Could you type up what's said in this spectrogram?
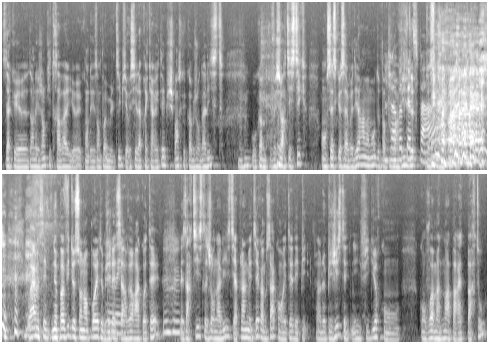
C'est-à-dire que dans les gens qui travaillent, euh, qui ont des emplois multiples, il y a aussi la précarité. Puis je pense que comme journaliste Mhm. ou comme professeur artistique, on sait ce que ça veut dire à un moment de ne pas Je pouvoir de vivre de, de son emploi. ouais, mais c'est ne pas vivre de son emploi et être obligé Oui, d'être oui. serveur à côté. Les artistes, les journalistes, il y a plein de métiers comme ça qui ont été des... pi- enfin, le pigiste est une figure qu'on qu'on voit maintenant apparaître partout,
